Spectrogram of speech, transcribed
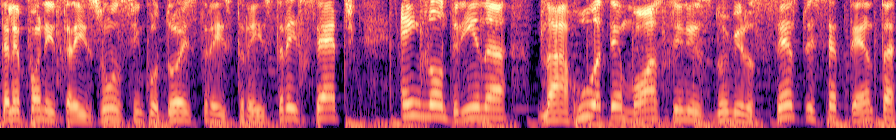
telefone 31523337. Em Londrina, na Rua Demóstenes, número 170,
